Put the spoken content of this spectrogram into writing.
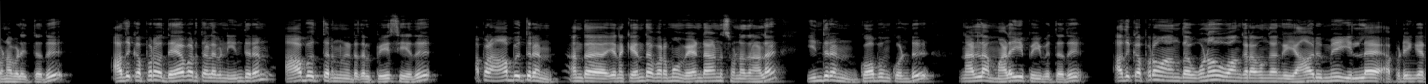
உணவளித்தது. அதுக்கப்புறம் தேவர் தலைவன் இந்திரன் ஆபுத்திரன் இடத்தில் பேசியது. அப்புறம் ஆபுத்திரன் அந்த எனக்கு எந்த வரமும் வேண்டான்னு சொன்னதுனால இந்திரன் கோபம் கொண்டு நல்ல மழையை பெய்வித்தது. அதுக்கப்புறம் அந்த உணவு வாங்குறவங்க அங்கே யாருமே இல்லை அப்படிங்கிற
